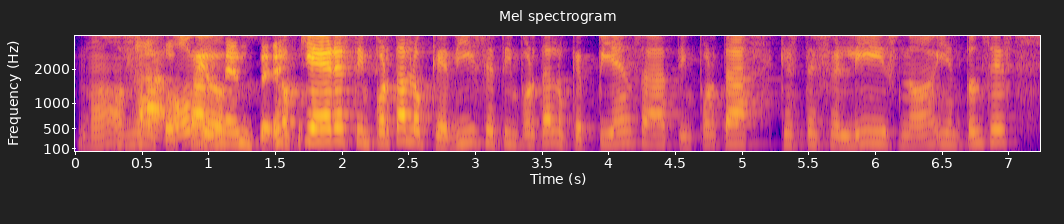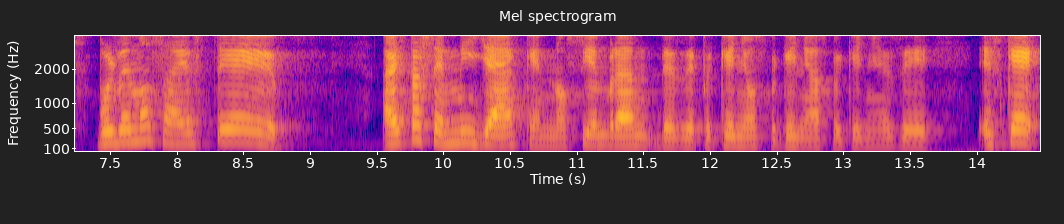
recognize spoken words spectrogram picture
¿no? O sea, obvio, lo quieres, te importa lo que dice, te importa lo que piensa, te importa que esté feliz, ¿no? Y entonces volvemos a este a esta semilla que nos siembran desde pequeños, pequeñas, pequeñas, de es que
